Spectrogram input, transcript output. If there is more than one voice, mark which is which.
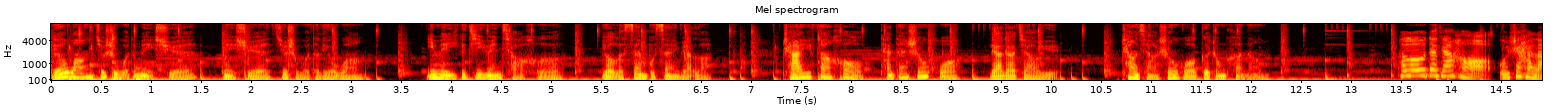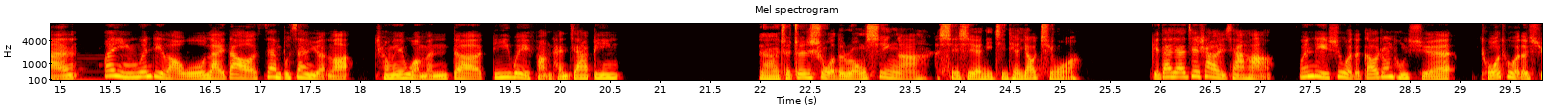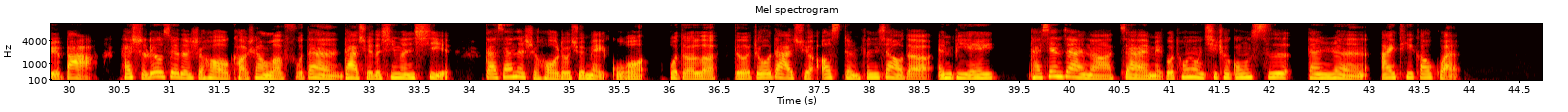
Speaker 1: 流亡就是我的美学，美学就是我的流亡。因为一个机缘巧合，有了散步散远了。茶余饭后谈谈生活，聊聊教育，畅想生活各种可能。Hello，大家好，我是海兰，欢迎温蒂老吴来到散步散远了，成为我们的第一位访谈嘉宾。
Speaker 2: 呀，这真是我的荣幸啊！谢谢你今天邀请我，
Speaker 1: 给大家介绍一下哈，温蒂是我的高中同学。妥妥的学霸，他十六岁的时候考上了复旦大学的新闻系，大三的时候留学美国，获得了德州大学奥斯汀分校的 MBA。他现在呢，在美国通用汽车公司担任 IT 高管。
